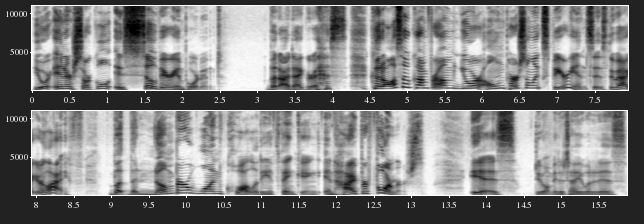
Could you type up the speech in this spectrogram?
Your inner circle is so very important. But I digress. Could also come from your own personal experiences throughout your life. But the number one quality of thinking in high performers is do you want me to tell you what it is?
